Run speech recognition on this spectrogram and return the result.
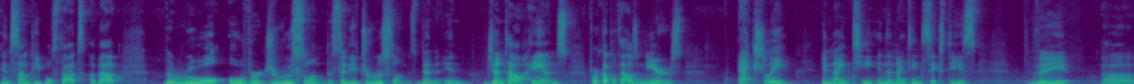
in some people's thoughts about the rule over Jerusalem. The city of Jerusalem has been in Gentile hands for a couple thousand years. Actually, in 19 in the 1960s, the uh,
